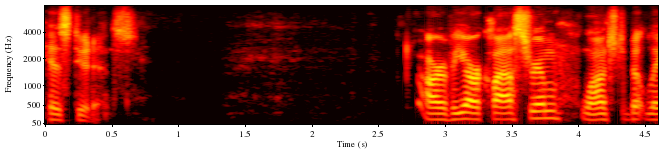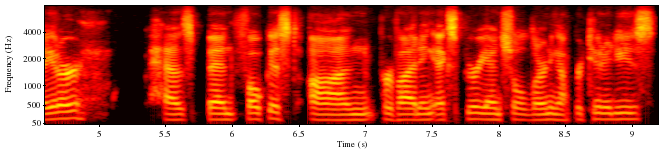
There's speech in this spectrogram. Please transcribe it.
his students. Our VR classroom, launched a bit later, has been focused on providing experiential learning opportunities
